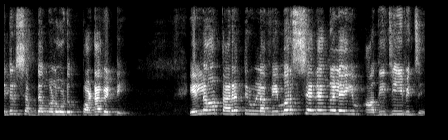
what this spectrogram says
എതിർ ശബ്ദങ്ങളോടും പടവെട്ടി എല്ലാ തരത്തിലുള്ള വിമർശനങ്ങളെയും അതിജീവിച്ച്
